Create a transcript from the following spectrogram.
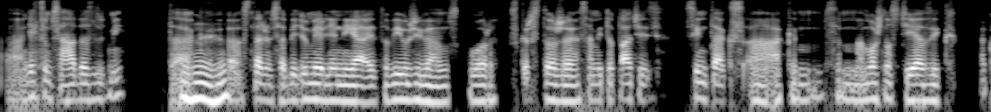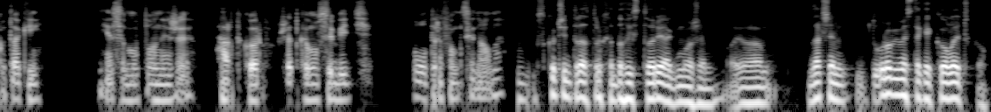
a nechcem sa hádať s ľuďmi, tak mm-hmm. snažím sa byť umiernený a to využívam skôr skrz to, že sa mi to páči syntax a aké sa má možnosti jazyk ako taký. Nie som úplne, že hardcore, všetko musí byť ultrafunkcionálne. Skočím teraz trocha do histórie, ak môžem. Začnem, tu urobíme si také kolečko.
